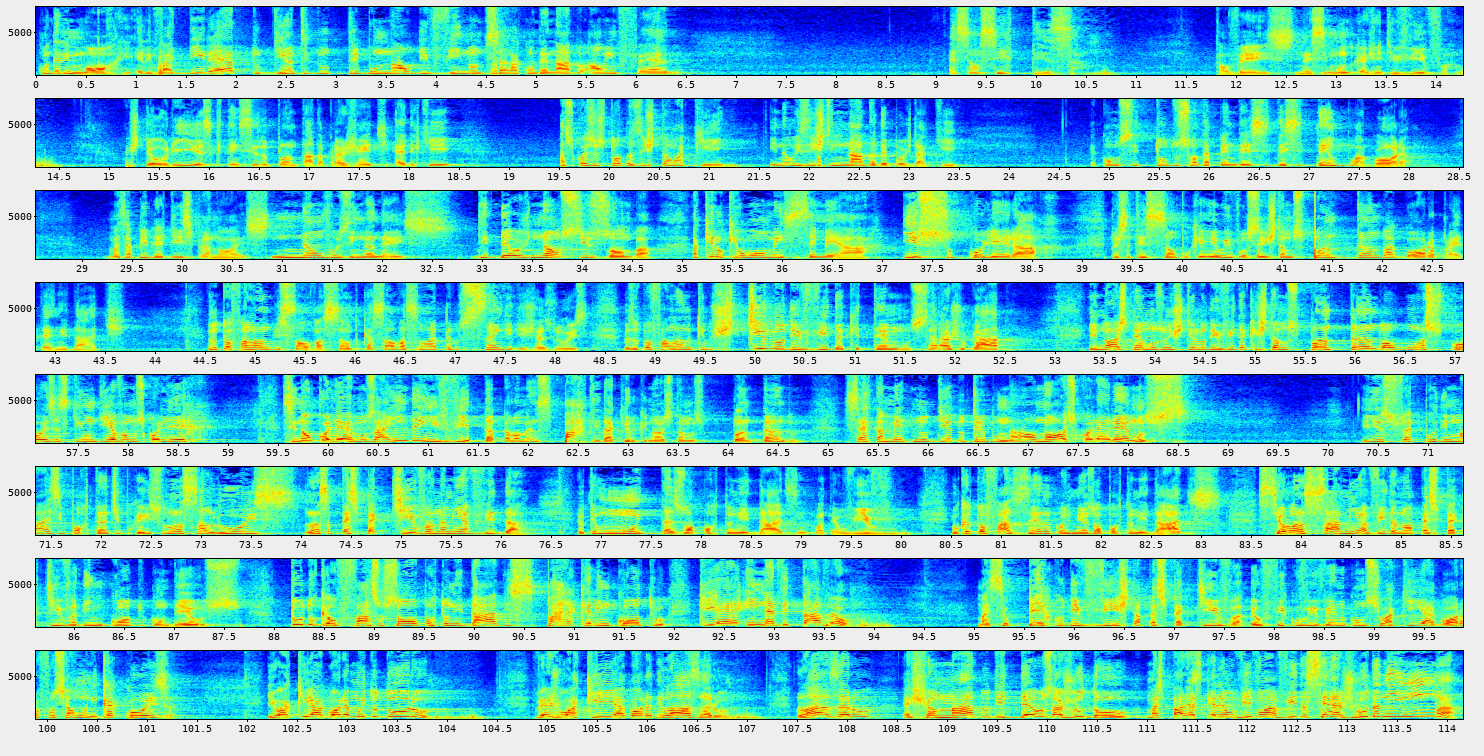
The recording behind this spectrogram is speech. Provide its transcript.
quando ele morre, ele vai direto diante do tribunal divino, onde será condenado ao inferno. Essa é uma certeza. Talvez nesse mundo que a gente viva, as teorias que têm sido plantadas para a gente é de que as coisas todas estão aqui e não existe nada depois daqui. É como se tudo só dependesse desse tempo agora. Mas a Bíblia diz para nós: não vos enganeis, de Deus não se zomba, aquilo que o homem semear, isso colherá. Preste atenção, porque eu e você estamos plantando agora para a eternidade. Eu não estou falando de salvação, porque a salvação é pelo sangue de Jesus, mas eu estou falando que o estilo de vida que temos será julgado. E nós temos um estilo de vida que estamos plantando algumas coisas que um dia vamos colher. Se não colhermos ainda em vida, pelo menos parte daquilo que nós estamos plantando, certamente no dia do tribunal nós colheremos. E isso é por demais importante, porque isso lança luz, lança perspectiva na minha vida. Eu tenho muitas oportunidades enquanto eu vivo. O que eu estou fazendo com as minhas oportunidades, se eu lançar a minha vida numa perspectiva de encontro com Deus, tudo que eu faço são oportunidades para aquele encontro que é inevitável. Mas se eu perco de vista a perspectiva, eu fico vivendo como se o aqui e agora fosse a única coisa. E o aqui e agora é muito duro. Veja o aqui e agora de Lázaro. Lázaro é chamado de Deus ajudou, mas parece que ele vive uma vida sem ajuda nenhuma.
